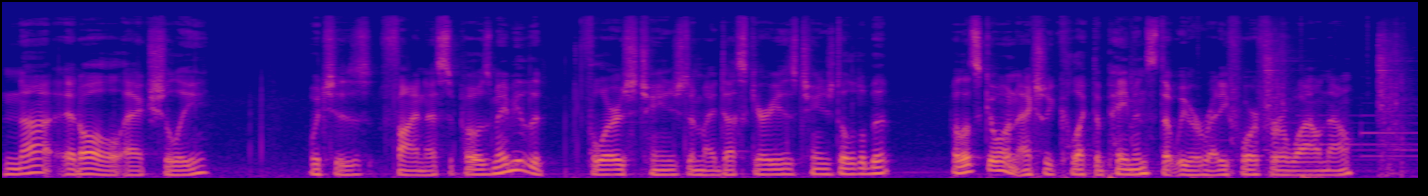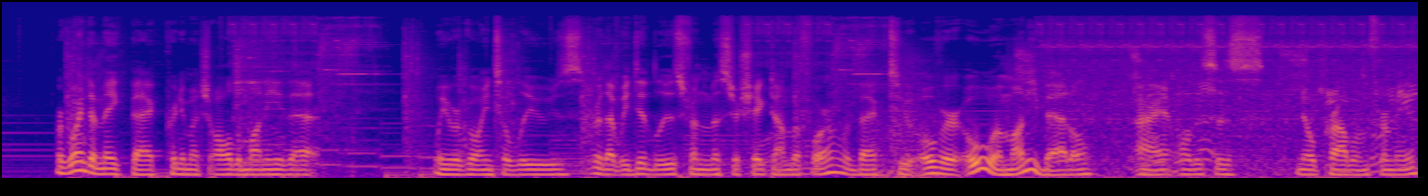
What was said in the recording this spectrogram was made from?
Not at all, actually, which is fine, I suppose. Maybe the floor has changed and my desk area has changed a little bit. But let's go and actually collect the payments that we were ready for for a while now. We're going to make back pretty much all the money that we were going to lose, or that we did lose from the Mr. Shakedown before. We're back to over, oh, a money battle. Alright, well this is no problem for me.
